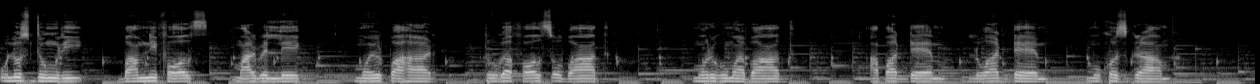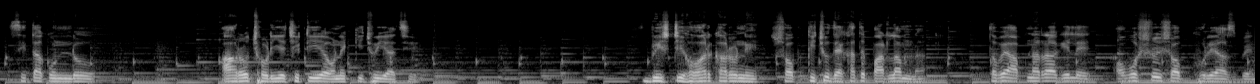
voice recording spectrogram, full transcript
Ulus Dungri, Bamni falls, marble lake, Mayur Pahar Turga falls ও বাঁধ, মরুগুমা বাঁধ আপার ড্যাম, লোয়ার ড্যাম মুখোশগ্রাম সীতাকুণ্ড, আরও ছড়িয়ে ছিটিয়ে অনেক কিছুই আছে। বৃষ্টি হওয়ার কারণে সব কিছু দেখাতে পারলাম না, তবে আপনারা গেলে অবশ্যই সব ঘুরে আসবেন।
